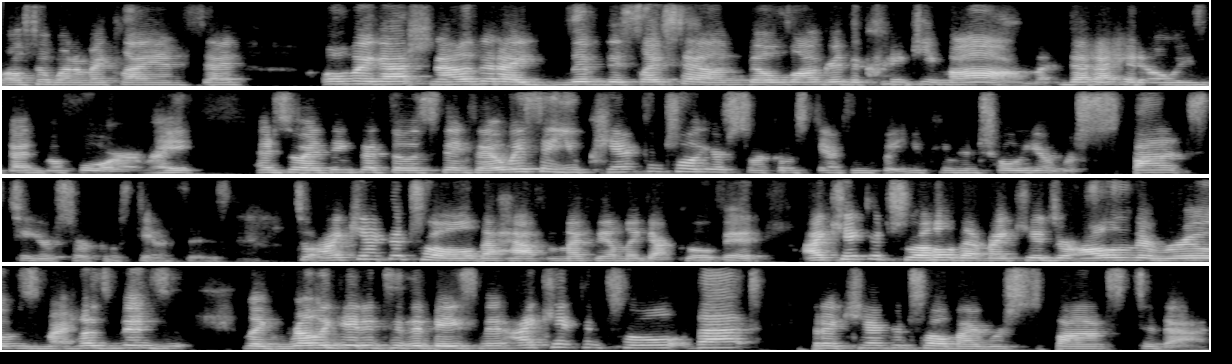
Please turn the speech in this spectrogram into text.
also one of my clients, said, Oh my gosh, now that I live this lifestyle, I'm no longer the cranky mom that I had always been before, right? And so I think that those things, I always say you can't control your circumstances, but you can control your response to your circumstances. So I can't control that half of my family got COVID. I can't control that my kids are all in their rooms. My husband's like relegated to the basement. I can't control that, but I can't control my response to that.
